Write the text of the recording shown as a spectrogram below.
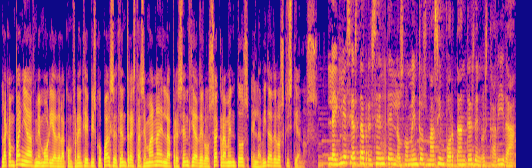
La campaña Haz Memoria de la Conferencia Episcopal se centra esta semana en la presencia de los sacramentos en la vida de los cristianos. La Iglesia está presente en los momentos más importantes de nuestra vida,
